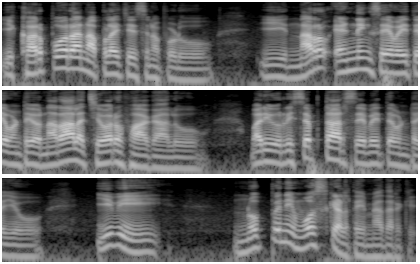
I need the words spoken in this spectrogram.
ఈ కర్పూరాన్ని అప్లై చేసినప్పుడు ఈ నర్వ్ ఎండింగ్స్ ఏవైతే ఉంటాయో నరాల చివరి భాగాలు మరియు రిసెప్టార్స్ ఏవైతే ఉంటాయో ఇవి నొప్పిని మోసుకెళ్తాయి మెదడుకి.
